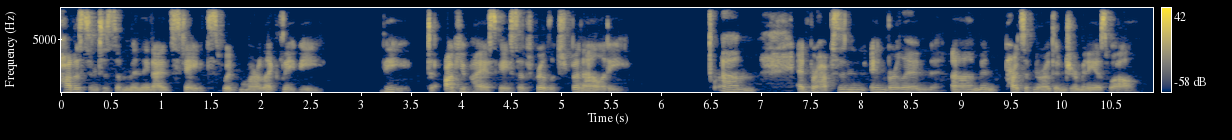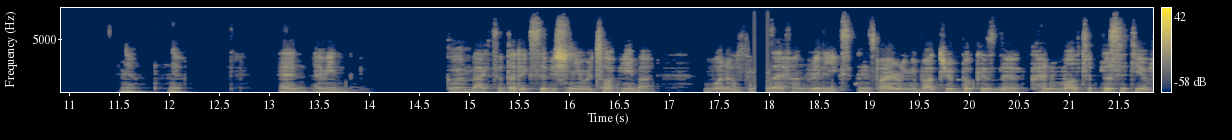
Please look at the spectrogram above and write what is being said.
Protestantism in the United States would more likely be the to occupy a space of privileged banality, um, and perhaps in in Berlin um, and parts of northern Germany as well. Yeah, yeah, and I mean, going back to that exhibition you were talking about, one of the things I found really inspiring about your book is the kind of multiplicity of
